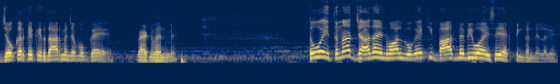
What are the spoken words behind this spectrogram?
जोकर के किरदार में जब वो गए बैटमैन में तो वो इतना ज़्यादा इन्वॉल्व हो गए कि बाद में भी वो ऐसे ही एक्टिंग करने लगे।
